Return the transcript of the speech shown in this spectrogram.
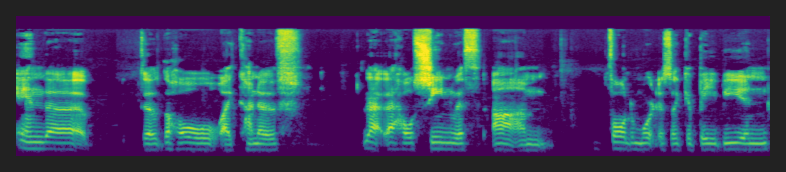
and the the the whole like kind of that that whole scene with um Voldemort as like a baby and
